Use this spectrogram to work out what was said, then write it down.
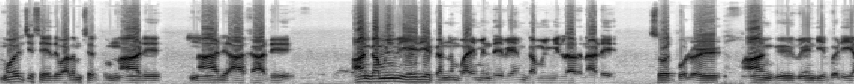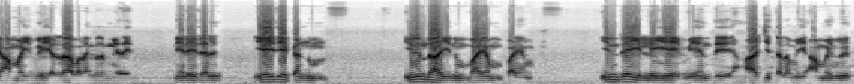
முயற்சி செய்து வளம் சேர்க்கும் நாடு நாடு ஆகாது. ஆங்கமைவு ஏறிய கண்ணும் பயமின்றி வேங்கமைவு இல்லாத நாடு. சொற்பொருள் ஆங்கு வேண்டியபடி அமைவு எல்லா வளங்களும் நிறை நிறைதல். எழுதிய கண்ணும் இருந்தாயினும் பயம் பயம். இன்றே இல்லையே வேந்து ஆட்சி தலைமை அமைவு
